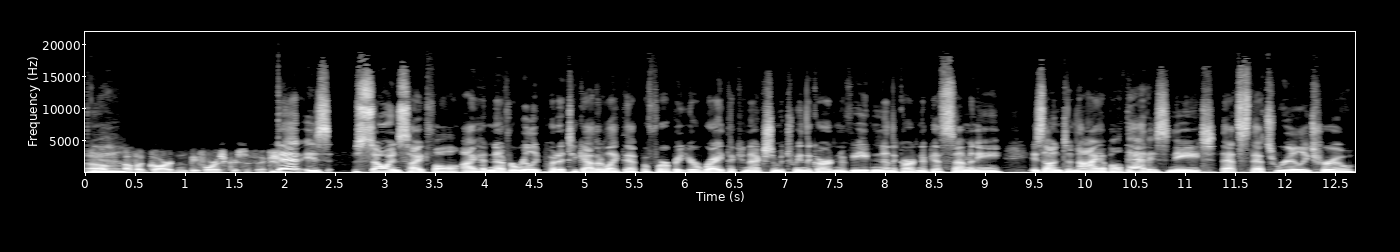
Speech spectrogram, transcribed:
of, Yeah. of a garden before his crucifixion. That is so insightful. I had never really put it together like that before, but you're right. The connection between the Garden of Eden and the Garden of Gethsemane is undeniable. That is neat. That's that's really true.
